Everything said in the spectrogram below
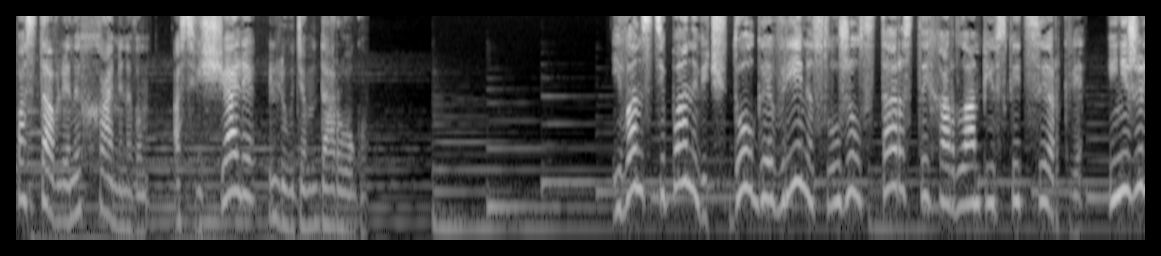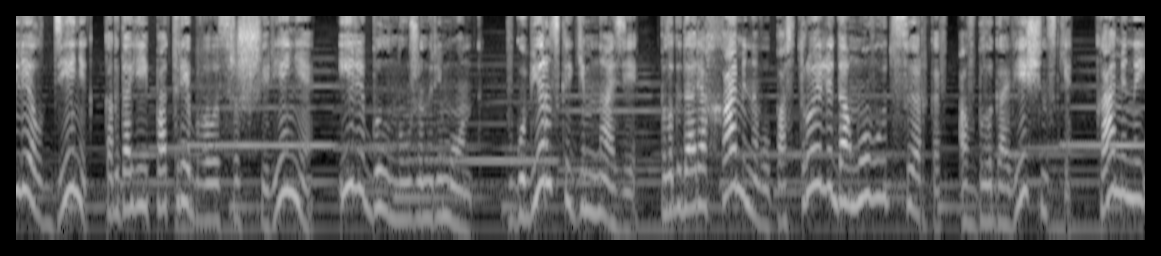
поставленных Хаминовым, освещали людям дорогу. Иван Степанович долгое время служил старостой Харлампиевской церкви и не жалел денег, когда ей потребовалось расширение или был нужен ремонт. В губернской гимназии благодаря Хаминову построили домовую церковь, а в Благовещенске – каменный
